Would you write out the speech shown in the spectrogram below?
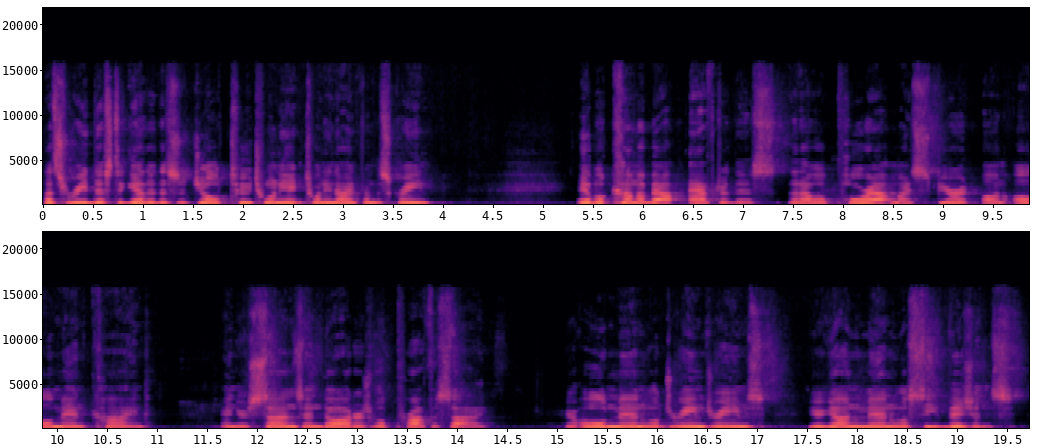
Let's read this together. This is Joel 2 28 29 from the screen. It will come about after this that I will pour out my spirit on all mankind, and your sons and daughters will prophesy. Your old men will dream dreams, your young men will see visions.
